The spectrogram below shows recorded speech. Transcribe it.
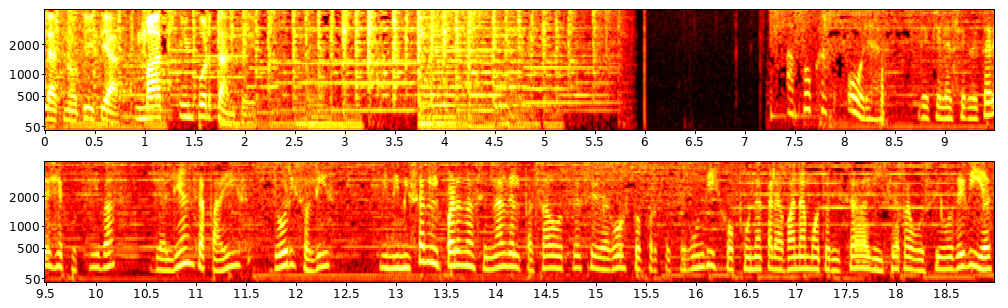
las noticias más importantes. A pocas horas de que la secretaria ejecutiva de Alianza País, Doris Solís, minimizara el paro nacional del pasado 13 de agosto porque, según dijo, fue una caravana motorizada y un cierre abusivo de vías,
